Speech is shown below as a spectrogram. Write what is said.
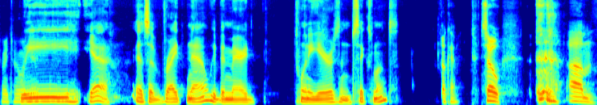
2021. We, years? yeah. As of right now, we've been married 20 years and six months. Okay. So, um,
